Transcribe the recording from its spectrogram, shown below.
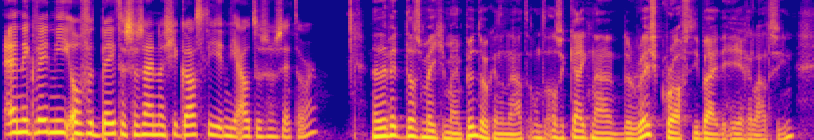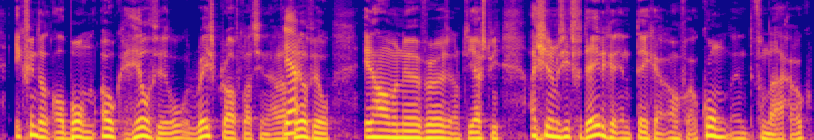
En ik weet niet of het beter zou zijn als je Gasly in die auto zou zetten, hoor. Nou, dat is een beetje mijn punt ook inderdaad. Want als ik kijk naar de racecraft die beide heren laten zien. Ik vind dat Albon ook heel veel racecraft laat zien. Hij laat ja. heel veel inhaalmanoeuvres en op de juiste Als je hem ziet verdedigen in, tegenover Ocon, en vandaag ook.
